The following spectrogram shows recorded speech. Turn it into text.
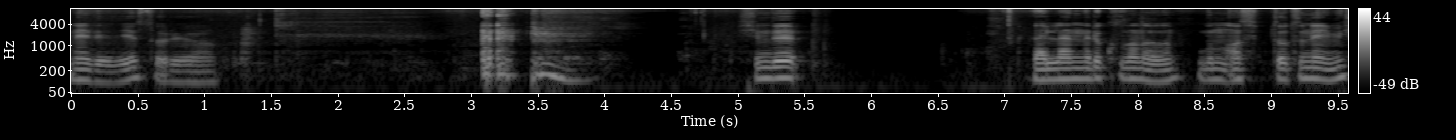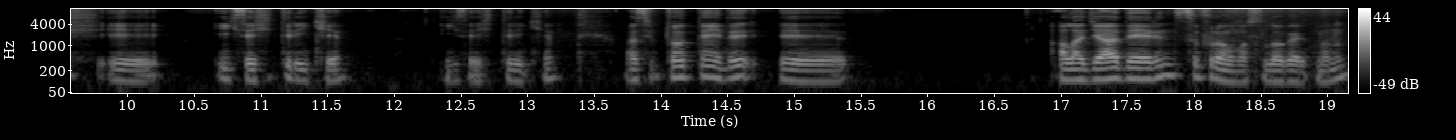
nedir diye soruyor. Şimdi verilenleri kullanalım. Bunun asiptotu neymiş? Ee, x eşittir 2. x eşittir 2. Asiptot neydi? Ee, alacağı değerin 0 olması logaritmanın.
